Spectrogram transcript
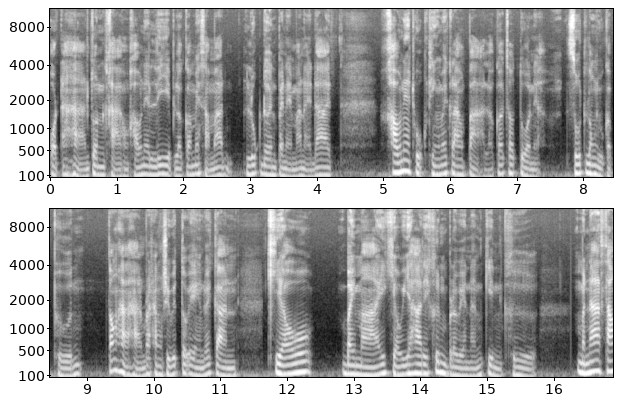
อดอาหารจนขาของเขาเนี่ยรีบ แล้วก็ไม่สามารถลุกเดินไปไหนมาไหนได้ เขาเนี่ยถูกทิ้งไว้กลางป่า แล้วก็เจ้าตัวเนี่ยซุดลงอยู่กับพื้น ต้องหาอาหารประทังชีวิตตัวเองด้วยการเคี้ยวใบไม้เคี้ยวหญ้าที่ขึ้นบริเวณนั้นกินคือ มันน่าเศร้า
